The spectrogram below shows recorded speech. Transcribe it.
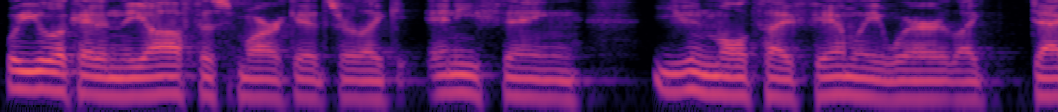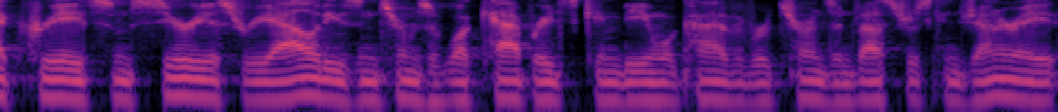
what you look at in the office markets or like anything, even multifamily, where like debt creates some serious realities in terms of what cap rates can be and what kind of returns investors can generate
